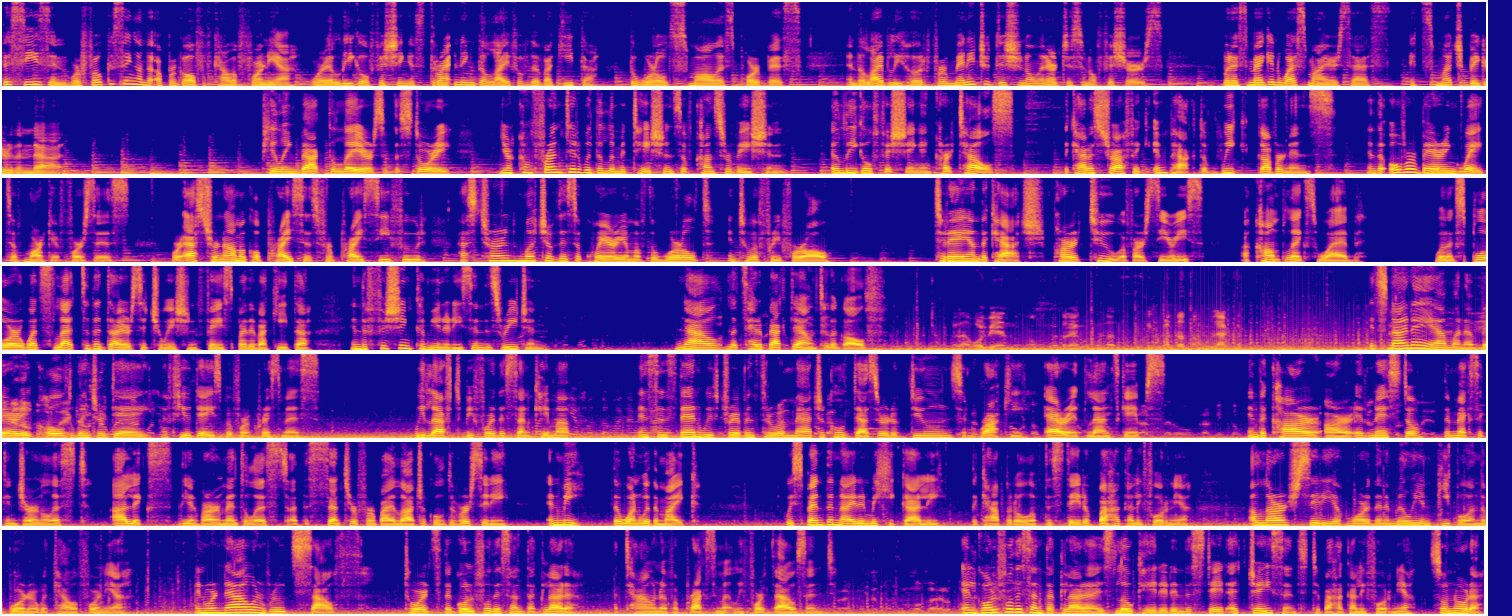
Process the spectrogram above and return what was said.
This season, we're focusing on the upper Gulf of California, where illegal fishing is threatening the life of the vaquita, the world's smallest porpoise, and the livelihood for many traditional and artisanal fishers. But as Megan Westmeyer says, it's much bigger than that. Peeling back the layers of the story, you're confronted with the limitations of conservation illegal fishing and cartels, the catastrophic impact of weak governance, and the overbearing weight of market forces, where astronomical prices for priced seafood has turned much of this aquarium of the world into a free for all. Today on The Catch, part two of our series, A Complex Web, we'll explore what's led to the dire situation faced by the vaquita and the fishing communities in this region now let's head back down to the Gulf. It's 9 a.m. on a very cold winter day, a few days before Christmas. We left before the sun came up, and since then we've driven through a magical desert of dunes and rocky, arid landscapes. In the car are Ernesto, the Mexican journalist, Alex, the environmentalist at the Center for Biological Diversity, and me, the one with the mic. We spent the night in Mexicali, the capital of the state of Baja California, a large city of more than a million people on the border with California. And we're now en route south, towards the Golfo de Santa Clara, town of approximately 4,000. El Golfo de Santa Clara is located in the state adjacent to Baja California, Sonora,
